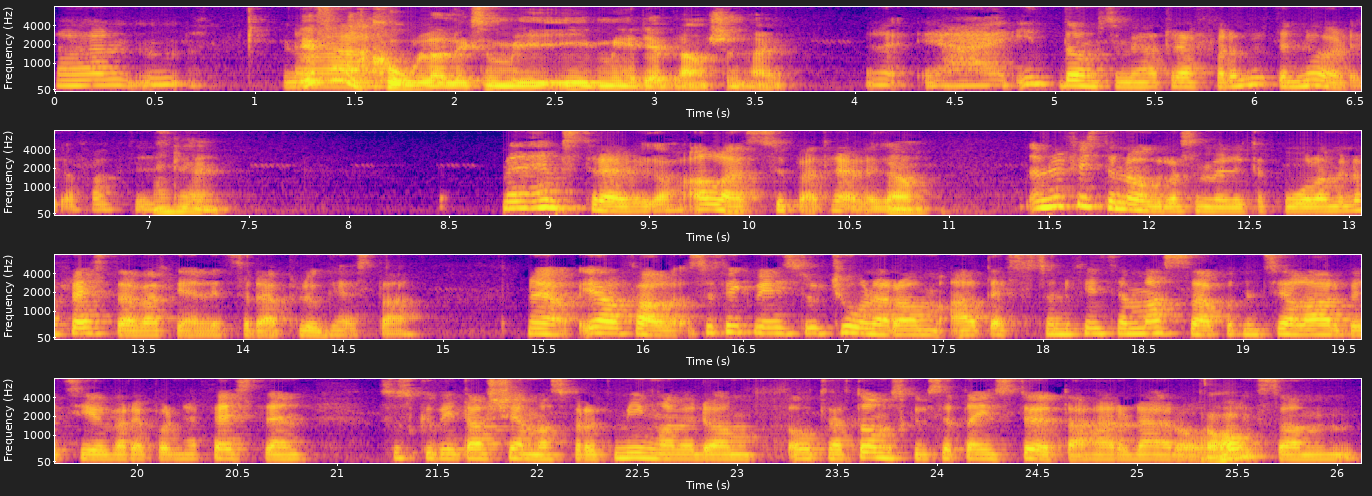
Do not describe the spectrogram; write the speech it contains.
Eh, Det är folk coola liksom i, i mediebranschen här. Ja, inte de som jag har träffat, de är lite nördiga faktiskt. Okej. Men hemskt trevliga, alla är supertrevliga. Ja. Men nu finns det några som är lite coola, men de flesta är verkligen lite sådär plugghästar. Nåja, i alla fall så fick vi instruktioner om att eftersom det finns en massa potentiella arbetsgivare på den här festen så skulle vi inte alls skämmas för att mingla med dem och tvärtom skulle vi sätta in stötar här och där och Jaha. liksom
